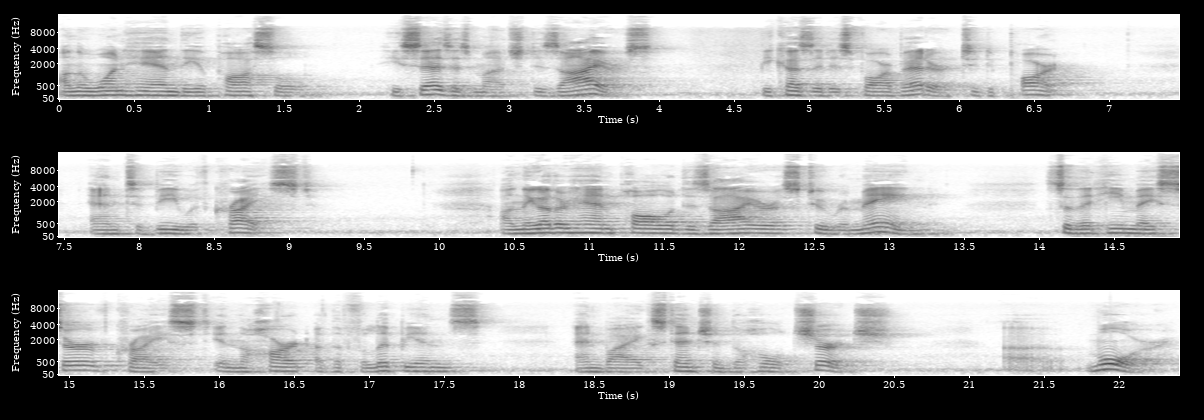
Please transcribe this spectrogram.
On the one hand, the apostle, he says as much, desires because it is far better to depart and to be with Christ. On the other hand, Paul desires to remain so that he may serve Christ in the heart of the Philippians and by extension the whole church, uh, more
